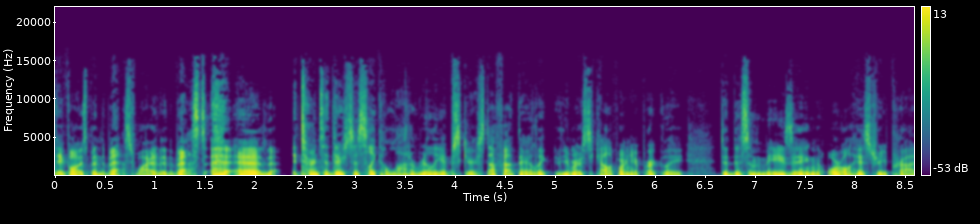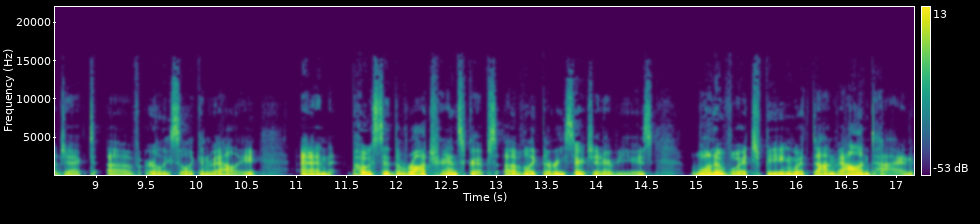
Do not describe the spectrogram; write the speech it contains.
they've always been the best. Why are they the best? and it turns out there's just like a lot of really obscure stuff out there. Like the University of California Berkeley did this amazing oral history project of early Silicon Valley and posted the raw transcripts of like the research interviews, one of which being with Don Valentine.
